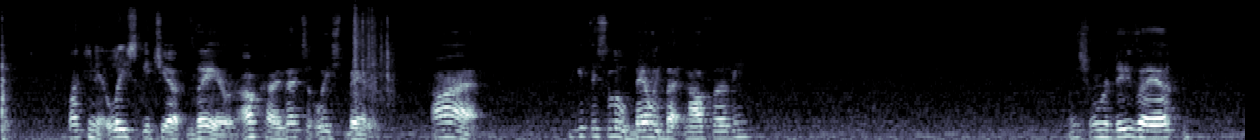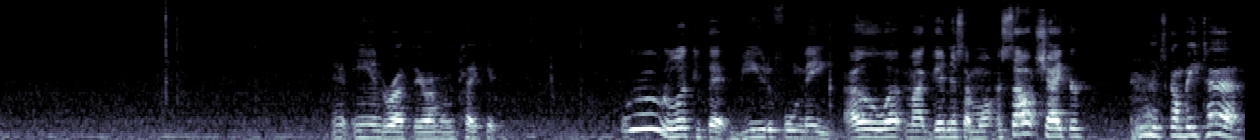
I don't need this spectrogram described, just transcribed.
If I can at least get you up there. Okay, that's at least better. All right. Get this little belly button off of him. I just want to do that. That end right there, I'm going to take it. Ooh, look at that beautiful meat. Oh, my goodness, I'm wanting a salt shaker. it's going to be tough.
